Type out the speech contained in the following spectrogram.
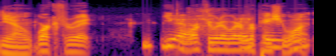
you know, work through it. You yeah. can work through it at whatever And- pace you want.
